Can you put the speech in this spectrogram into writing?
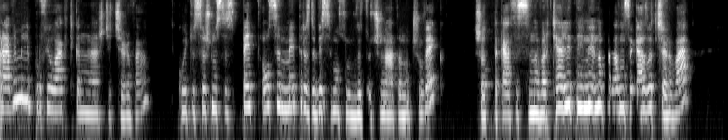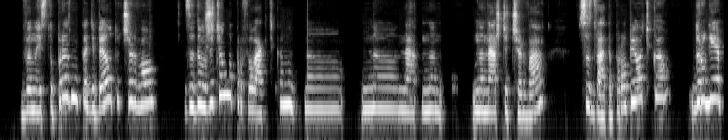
правим ли профилактика на нашите черва, които всъщност с 5-8 метра, зависимост от височината на човек, защото така са се навъртяли, и не напразно се казва черва, 12-пръзната, дебелото черво, задължителна профилактика на, на, на, на, на, на нашите черва с двата пробиотика. Другия,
